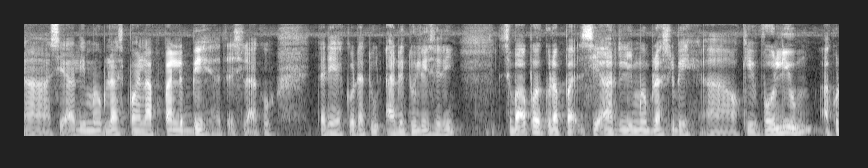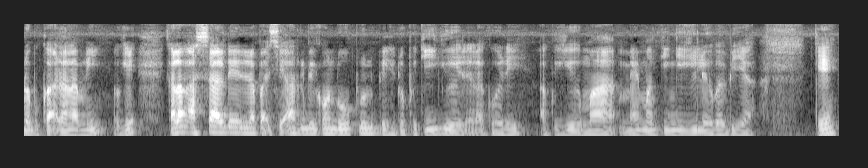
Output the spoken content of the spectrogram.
ha, CR 15.8 lebih tak silap aku Tadi aku dah tu, ada tulis tadi. Sebab apa aku dapat CR 15 lebih. Ha, okay, volume aku dah buka dalam ni. Okay. Kalau asal dia, dia dapat CR lebih kurang 20 lebih. 23 je lah aku tadi. Aku kira ma, memang tinggi gila babi lah. Okay.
